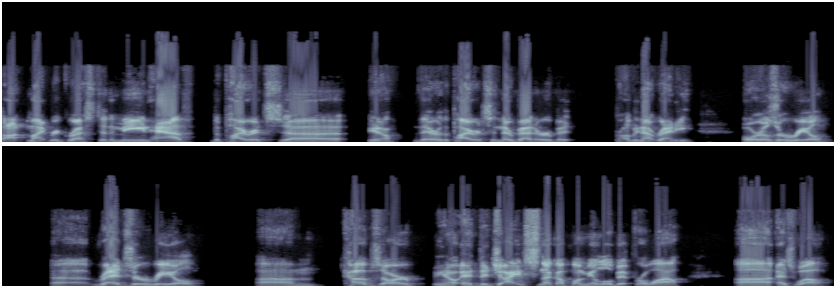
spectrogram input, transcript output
thought might regress to the mean have. The Pirates, uh, you know, they're the Pirates and they're better, but probably not ready. Orioles are real. Uh, Reds are real. Um, Cubs are, you know, the Giants snuck up on me a little bit for a while uh, as well.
